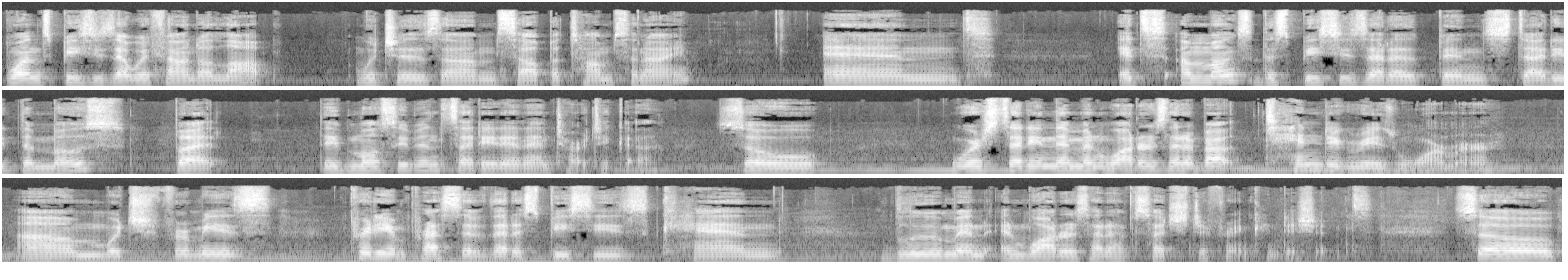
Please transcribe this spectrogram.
one species that we found a lot, which is um, Salpa thompsoni, and it's amongst the species that have been studied the most, but they've mostly been studied in Antarctica. So, we're studying them in waters that are about 10 degrees warmer, um, which for me is pretty impressive that a species can bloom in, in waters that have such different conditions. So,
